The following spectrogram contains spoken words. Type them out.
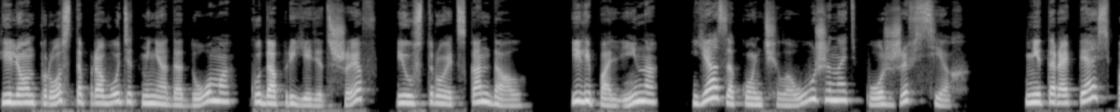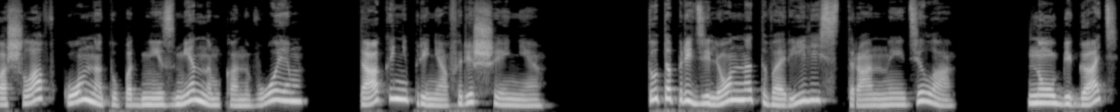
Или он просто проводит меня до дома, куда приедет шеф и устроит скандал? Или Полина? Я закончила ужинать позже всех. Не торопясь, пошла в комнату под неизменным конвоем, так и не приняв решения. Тут определенно творились странные дела. Но убегать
